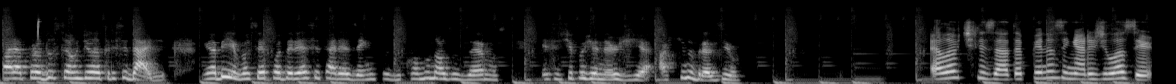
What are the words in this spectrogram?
para a produção de eletricidade. Gabi, você poderia citar exemplos de como nós usamos esse tipo de energia aqui no Brasil? Ela é utilizada apenas em áreas de lazer.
